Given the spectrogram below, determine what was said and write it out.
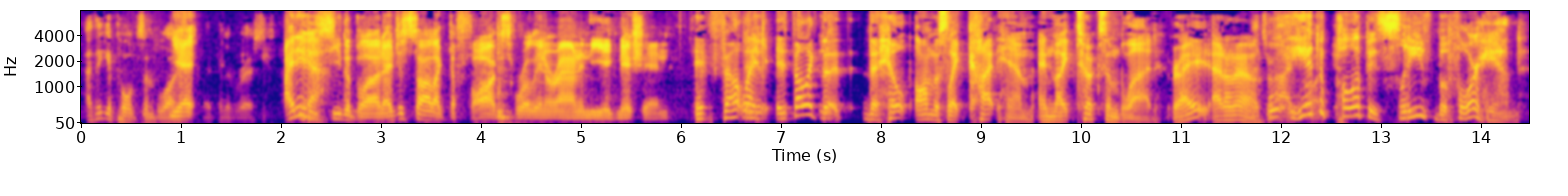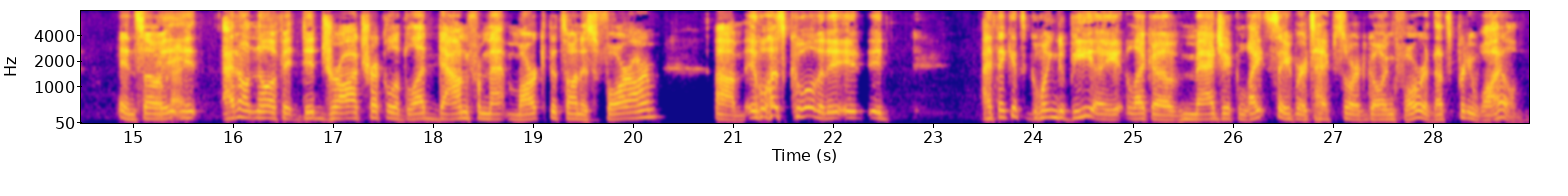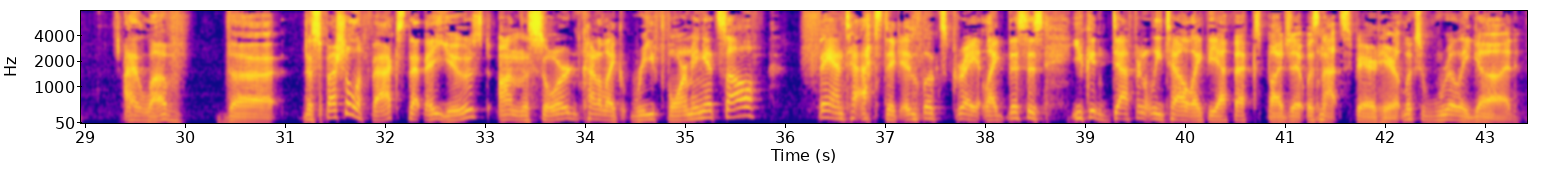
I think it pulled some blood Yeah. like, the wrist. I didn't Yeah. see the blood. I just saw like the fog swirling around in the ignition. It felt like it- it, felt like the the hilt almost like cut him and like took some blood, right? I don't know. Well, I he had to thought, yeah. pull up his sleeve beforehand, and so Okay. it, it. I don't know if it did draw a trickle of blood down from that mark that's on his forearm. Um, it was cool that it, it, it. I think it's going to be a like a magic lightsaber type sword going forward. That's pretty wild. I love the the special effects that they used on the sword, kind of like reforming itself. Fantastic! It looks great. Like this is you can definitely tell like the FX budget was not spared here. It looks really good.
